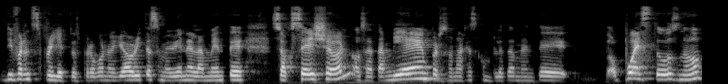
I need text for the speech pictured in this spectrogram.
diferentes proyectos, pero bueno, yo ahorita se me viene a la mente Succession, o sea, también personajes completamente opuestos, ¿no?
